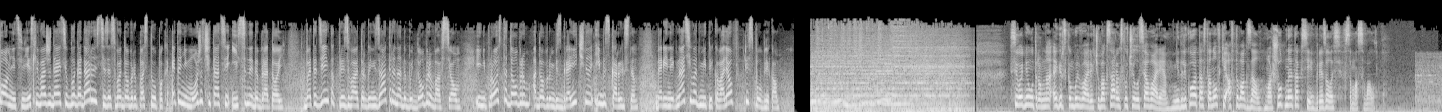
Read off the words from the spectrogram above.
Помните, если вы ожидаете благодарности за свой добрый поступок, это не может считаться истинной добротой. В этот день, как призывают организаторы, надо быть добрым во всем. И не просто добрым, а добрым безгранично и бескорыстно. Дарина Игнатьева, Дмитрий Ковалев, Республика. Сегодня утром на Эгерском бульваре в Чебоксарах случилась авария. Недалеко от остановки автовокзал маршрутное такси врезалось в самосвал.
